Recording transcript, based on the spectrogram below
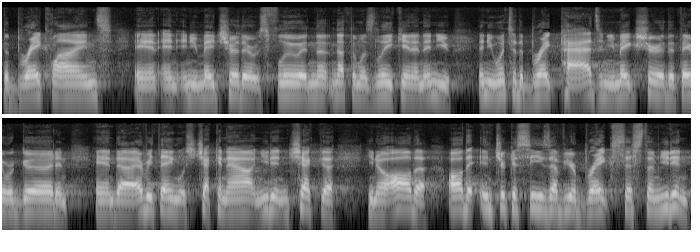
the brake lines and, and, and you made sure there was fluid, and nothing was leaking. And then you, then you went to the brake pads and you make sure that they were good and, and uh, everything was checking out and you didn't check the, you know, all the, all the intricacies of your brake system. You didn't,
